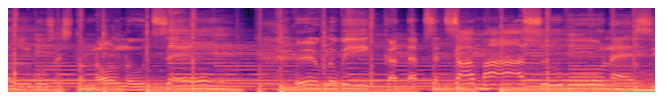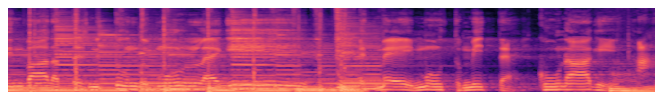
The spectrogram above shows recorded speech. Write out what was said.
algusest on olnud see ööklubi ikka täpselt samasugune, sind vaadates nüüd tundub mullegi, et me ei muutu mitte kunagi ah..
